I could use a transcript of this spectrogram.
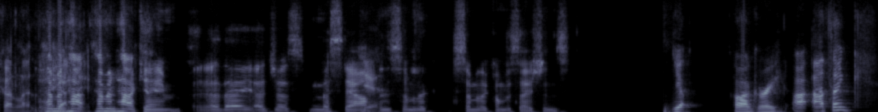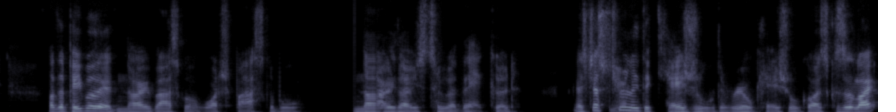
Kind of like Him and, ha- him and Hakeem, uh, they are just missed out Yeah. in some of the some of the conversations. Yep, I agree. I, I think like the people that know basketball and watch basketball know those two are that good. It's just Yeah. really the casual, the real casual guys, because like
